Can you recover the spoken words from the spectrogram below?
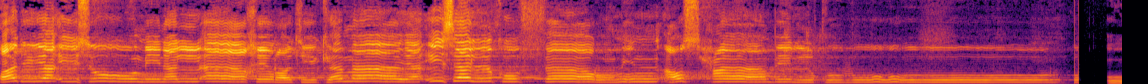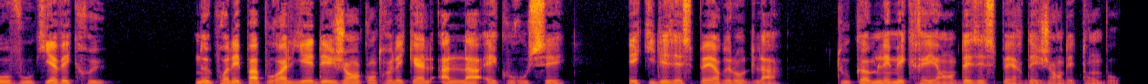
قد يئسوا من الآخرة كما يئس الكفار من أصحاب القبور Ô vous qui avez cru, ne prenez pas pour alliés des gens contre lesquels Allah est courroucé et qui désespèrent de l'au-delà, tout comme les mécréants désespèrent des gens des tombeaux.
